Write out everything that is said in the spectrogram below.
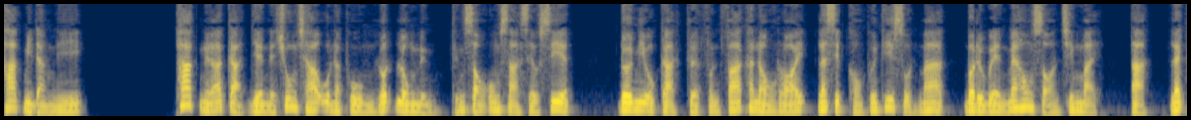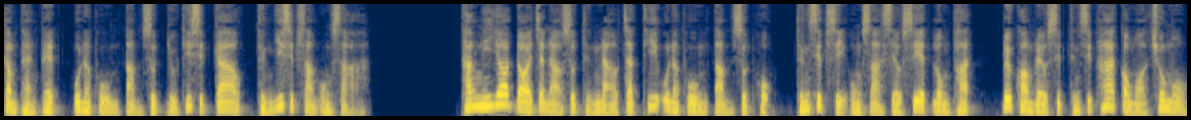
ภาคมีดังนี้ ภาคเหนืออากาศเย็นในช่วงเช้าอุณหภูมิลดลง 1-2 องศาเซลเซียส โดยมีโอกาสเกิดฝนฟ้าขนองร้อยและสิบของพื้นที่ส่วนมาก บริเวณแม่ฮ่องสอนเชียงใหม่ ตาก และกำแพงเพชร อุณหภูมิต่ำสุดอยู่ที่ 19-23 องศา ทั้งนี้ยอดดอยจะหนาวสุดถึงหนาวจัดที่อุณหภูมิต่ำสุด 6-14 องศาเซลเซียส ลมพัดด้วยความเร็ว 10-15 กมชั่วโมง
